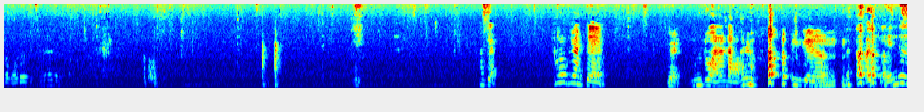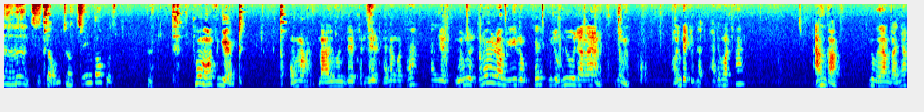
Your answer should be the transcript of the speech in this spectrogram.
저 월요일부터 해야겠다. 사실 한국이한테 네. 운동 안 한다고 하려고 이게 음, 아니, 걔는 진짜 엄청 찐 거고. 돈 어떻게 엄마 나 입은데 내일 자전거 타? 이제 여기서 토요일 날 이렇게 계속 부족 비 오잖아 지금 언제 좀 자전거 타? 안 가. 너 왜 안 가냐?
